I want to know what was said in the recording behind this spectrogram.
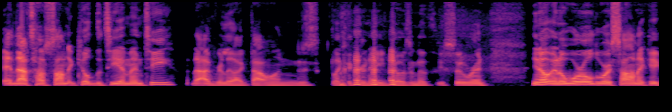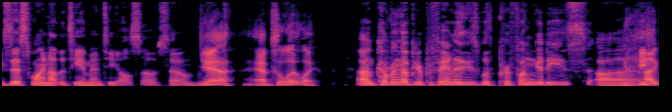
and that's how Sonic killed the TMNT. That- I really like that one. Just like a grenade goes into the sewer, and you know, in a world where Sonic exists, why not the TMNT also? So, Yeah, absolutely. um, covering up your profanities with profundities. Uh, I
